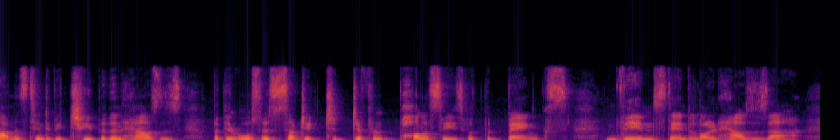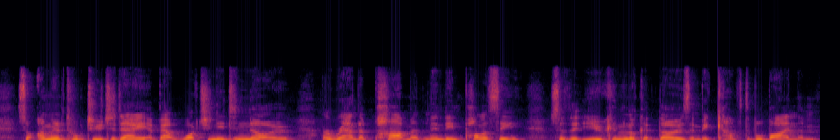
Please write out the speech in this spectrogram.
Apartments tend to be cheaper than houses, but they're also subject to different policies with the banks than standalone houses are. So I'm going to talk to you today about what you need to know around apartment lending policy so that you can look at those and be comfortable buying them.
